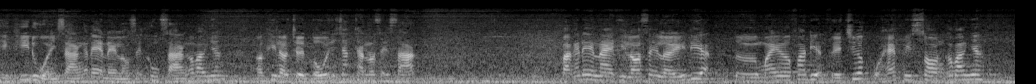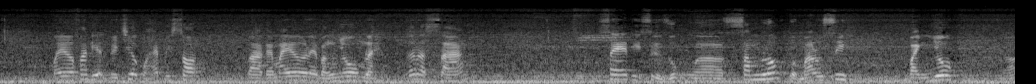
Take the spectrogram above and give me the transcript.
thì khi đủ ánh sáng, cái đèn này nó sẽ không sáng các bác nhé. Và khi nào trời tối thì chắc chắn nó sẽ sáng. Và cái đèn này thì nó sẽ lấy điện từ Mayer phát điện phía trước của Happy Son các bác nhé. Mayer phát điện phía trước của Happy Son và cái Mayer này bằng nhôm này rất là sáng. Xe thì sử dụng uh, xăm lốp của Marusi vành nhôm. Đó.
